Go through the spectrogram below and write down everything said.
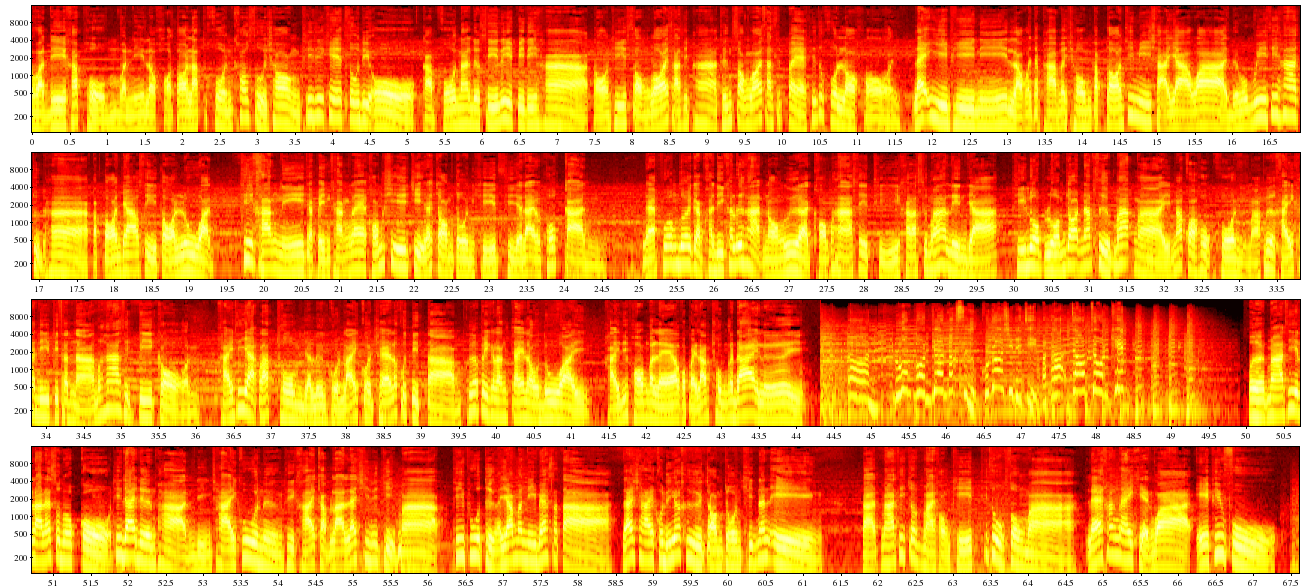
สวัสดีครับผมวันนี้เราขอต้อนรับทุกคนเข้าสู่ช่อง TTK Studio กับโคนันเดอะซีรีส์ปีที่ 5 ตอนที่ 235 ถึง 238 ที่ทุกคนรอคอย และ EP นี้เราก็จะพาไปชมกับตอนที่มีฉายาว่า The Movie ที่ 5.5 กับตอนยาว 4 ตอนรวด ที่ครั้งนี้จะเป็นครั้งแรกของชีจิและจอมโจรคิดที่จะได้มาพบกันและพ่วงด้วยกับคดีคฤหาสน์นองเลือดของมหาเศรษฐีคาราซึมะเรนยะ ที่รวบรวมยอดนักสืบมากมายมากกว่า 6 คน มาเพื่อไขคดีปริศนาเมื่อ 50 ปีก่อน ใครที่อยากรับชมอย่าลืมกดไลค์กดแชร์และกดติดตาม เพื่อเป็นกำลังใจเราด้วย ใครที่พร้อมกันแล้วก็ไปรับชมกันได้เลย ตอน รวมพลยอดนักสืบคุโดชิเดจิปะทะจอมโจรคิด เปิดมาที่ร้านและโซโนโกะที่ได้เดินผ่านหญิงชายคู่หนึ่งที่คล้ายกับร้านและชินิจิมาก ที่พูดถึงอายามณีแบ็กสตาร์และชายคนนี้ก็คือจอมโจรคิดนั่นเองตัดมาที่จดหมายของคิดที่ถูกส่งมา และข้างในเขียนว่าเอพิฟู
